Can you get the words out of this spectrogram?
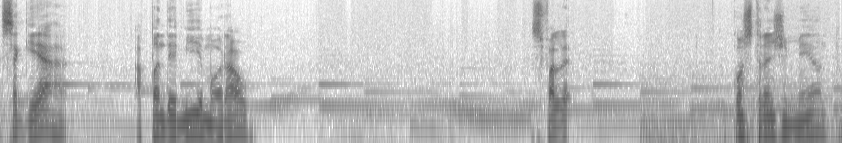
Essa guerra, a pandemia moral, isso fala, o constrangimento,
